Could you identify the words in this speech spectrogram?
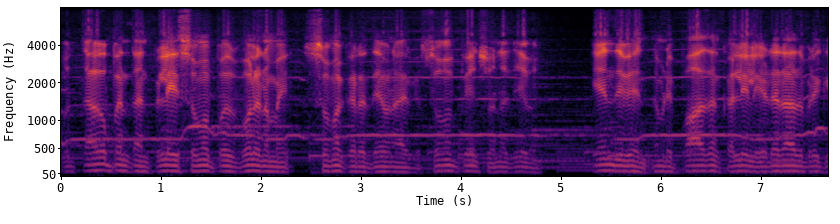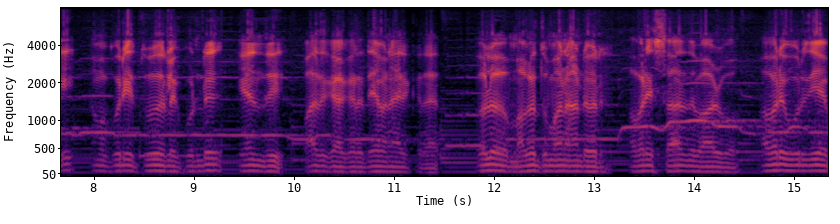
ஒரு தகப்பன் தன் பிள்ளையை சுமப்பது போல நம்மை சுமக்கிற தேவனாக இருக்கு சுமப்பேன் சொன்ன தேவன். ஏந்துவேன். நம்முடைய பாதம் கல்லில் இடராதபடிக்கு நமக்குரிய தூதர்களை கொண்டு ஏந்து பாதுகாக்கிற தேவனாக இருக்கிறார். எவ்வளவு மகத்துவமான ஆண்டவர் அவரை சார்ந்து வாழ்வோம். அவரை உறுதியாக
